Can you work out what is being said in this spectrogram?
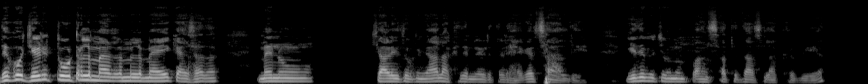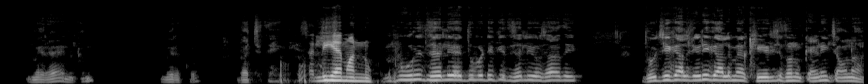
ਦੇਖੋ ਜਿਹੜੀ ਟੋਟਲ ਮੈਂ ਮਤਲਬ ਮੈਂ ਇਹ ਕਹਿ ਸਕਦਾ ਮੈਨੂੰ 40 ਤੋਂ 50 ਲੱਖ ਦੇ ਨੇੜੇ ਤੇੜੇ ਹੈਗਾ ਸਾਲ ਦੀ। ਜਿਹਦੇ ਵਿੱਚ ਮੈਨੂੰ 5 7 10 ਲੱਖ ਰੁਪਏ ਮੇਰਾ ਇਨਕਮ ਮੇਰੇ ਕੋਲ ਬਚਦੇ ਹੈਗੇ। ਤਸੱਲੀ ਹੈ ਮਨ ਨੂੰ? ਪੂਰੀ ਤਸੱਲੀ ਤੋਂ ਵੱਡੀ ਕੀ ਤਸੱਲੀ ਹੋ ਸਕਦੀ? ਦੂਜੀ ਗੱਲ ਜਿਹੜੀ ਗੱਲ ਮੈਂ ਅਖੀਰ 'ਚ ਤੁਹਾਨੂੰ ਕਹਿਣੀ ਚਾਹੁੰਦਾ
